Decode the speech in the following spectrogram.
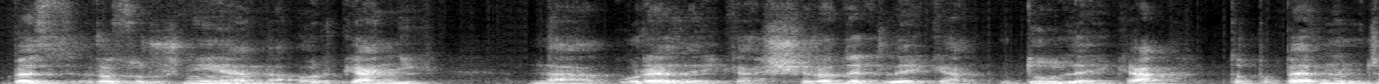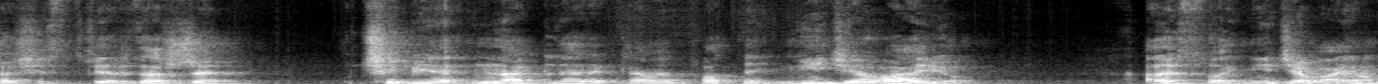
bez rozróżnienia na organik, na górę lejka, środek lejka, dół lejka, to po pewnym czasie stwierdzasz, że u Ciebie nagle reklamy płatne nie działają. Ale słuchaj, nie działają,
